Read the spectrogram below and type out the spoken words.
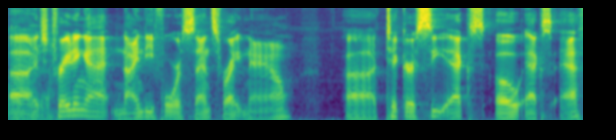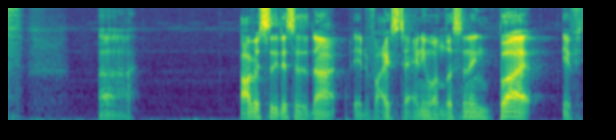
Uh, It's trading at 94 cents right now. Uh, ticker CXOXF. Uh, obviously, this is not advice to anyone listening, but if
